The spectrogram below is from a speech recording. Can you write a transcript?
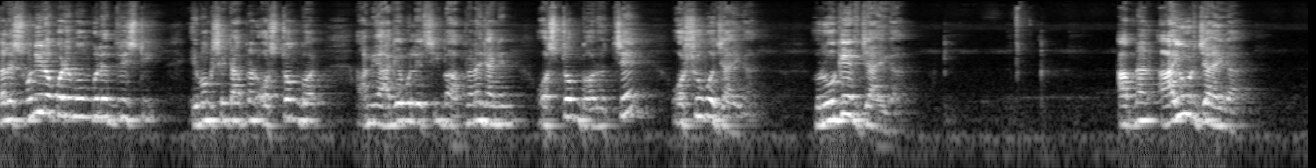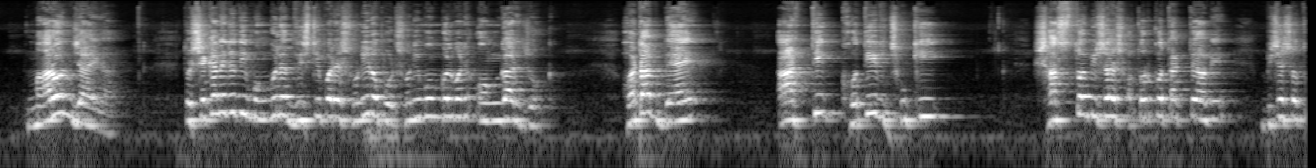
তাহলে শনির ওপরে মঙ্গলের দৃষ্টি এবং সেটা আপনার অষ্টম ঘর। আমি আগে বলেছি বা আপনারা জানেন, অষ্টম ঘর হচ্ছে অশুভ জায়গা, রোগের জায়গা, আপনার আয়ুর জায়গা, মারণ জায়গা। তো সেখানে যদি মঙ্গলের দৃষ্টি পড়ে শনির ওপর, শনি মঙ্গল মানে অঙ্গার যোগ। হঠাৎ ব্যয়, আর্থিক ক্ষতির ঝুঁকি, স্বাস্থ্য বিষয়ে সতর্ক থাকতে হবে, বিশেষত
